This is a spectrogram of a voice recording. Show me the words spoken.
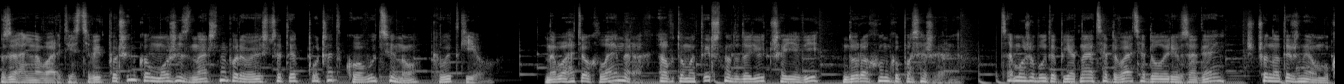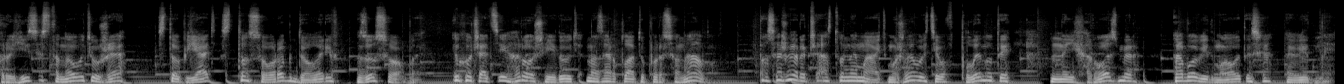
загальна вартість відпочинку може значно перевищити початкову ціну квитків. На багатьох лайнерах автоматично додають чаєві до рахунку пасажира. Це може бути 15-20 доларів за день, що на тижневому круїзі становить уже 105-140 доларів з особи. І хоча ці гроші йдуть на зарплату персоналу, пасажири часто не мають можливості вплинути на їх розмір або відмовитися від них.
